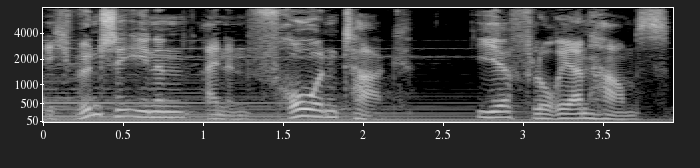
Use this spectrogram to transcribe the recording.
Ich wünsche Ihnen einen frohen Tag. Ihr Florian Harms.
